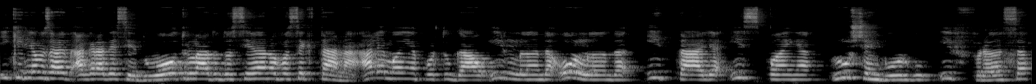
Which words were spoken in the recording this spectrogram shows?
E queríamos agradecer do outro lado do oceano você que está na Alemanha, Portugal, Irlanda, Holanda, Itália, Espanha, Luxemburgo e França.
